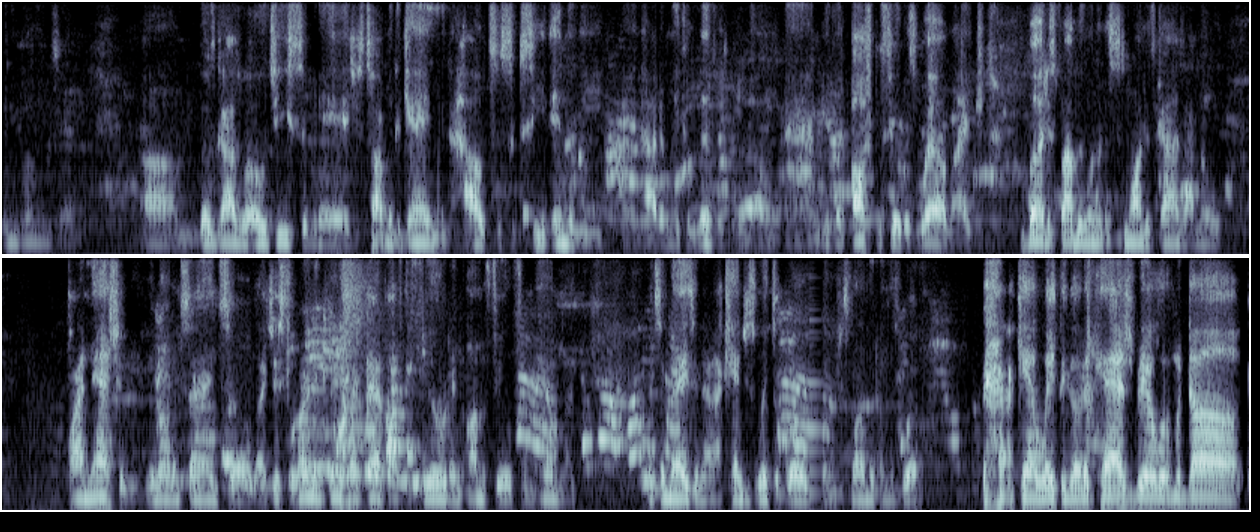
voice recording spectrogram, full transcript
Vinny Williams and um, those guys were OGs to me. They just taught me the game and how to succeed in the league and how to make a living, you know, and even off the field as well. Like, Bud is probably one of the smartest guys I know financially. You know what I'm saying? So like just learning things like that off the field and on the field from him, like it's amazing, and I can't just wait to grow and just learn with him as well. I can't wait to go to Cashville with my dog.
